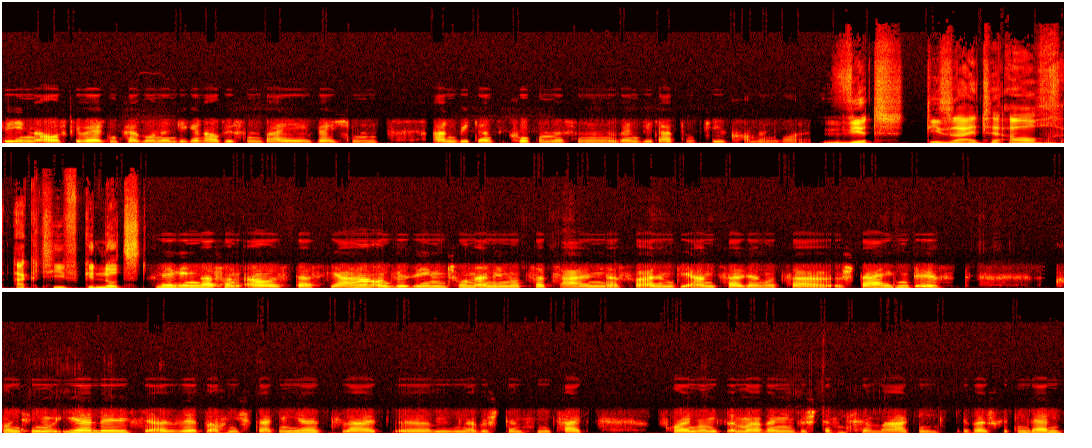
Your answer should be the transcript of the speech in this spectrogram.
den ausgewählten Personen, die genau wissen, bei welchen Anbietern sie gucken müssen, wenn sie da zum Ziel kommen wollen. Wird die Seite auch aktiv genutzt? Wir gehen davon aus, dass ja und wir sehen schon an den Nutzerzahlen, dass vor allem die Anzahl der Nutzer steigend ist kontinuierlich, also jetzt auch nicht stagniert seit ähm, einer bestimmten Zeit, freuen uns immer, wenn bestimmte Marken überschritten werden.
